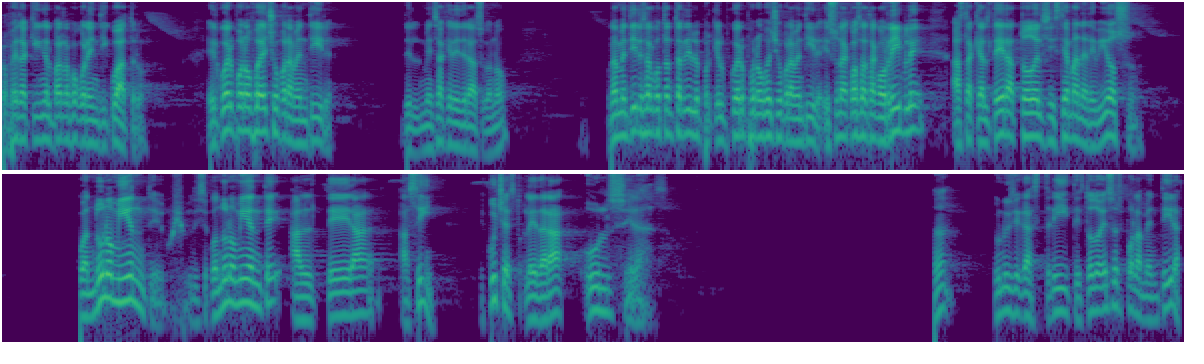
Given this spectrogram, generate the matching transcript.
profeta aquí en el párrafo 44. El cuerpo no fue hecho para mentir. Del mensaje de liderazgo, ¿no? Una mentira es algo tan terrible porque el cuerpo no fue hecho para mentir. Es una cosa tan horrible hasta que altera todo el sistema nervioso. Cuando uno miente, dice, cuando uno miente, altera así. Escucha esto, le dará úlceras. ¿Ah? Uno dice gastritis, todo eso es por la mentira.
